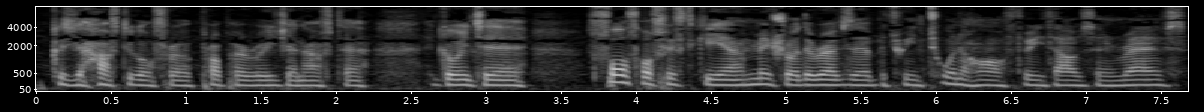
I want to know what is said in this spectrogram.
Because you have to go for a proper regen after going to fourth or fifth gear make sure the revs are between two and a half three thousand revs.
